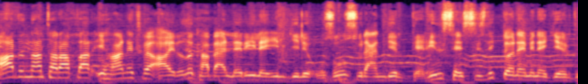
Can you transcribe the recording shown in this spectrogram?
Ardından taraflar ihanet ve ayrılık haberleriyle ilgili uzun süren bir derin sessizlik dönemine girdi.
